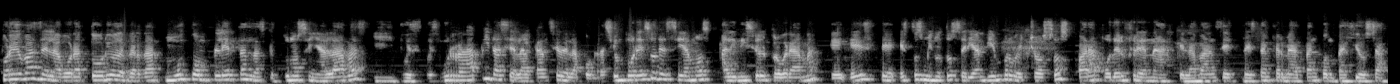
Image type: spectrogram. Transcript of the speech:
Pruebas de laboratorio de verdad muy completas, las que tú nos señalabas, y pues, pues muy rápidas y al alcance de la población. Por eso decíamos al inicio del programa que este, estos minutos serían bien provechosos para poder frenar el avance de esta enfermedad tan contagiosa.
